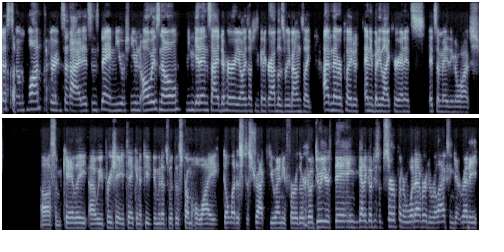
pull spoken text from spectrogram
just a monster inside. It's insane. You you always know you can get inside to her. You always know she's gonna grab those rebounds. Like I've never played with anybody like her, and it's it's amazing to watch. Awesome. Kailey. uh, we appreciate you taking a few minutes with us from Hawaii. Don't let us distract you any further. Go do your thing. You got to go do some surfing or whatever to relax and get ready.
